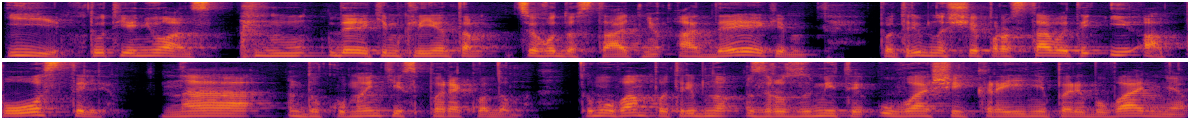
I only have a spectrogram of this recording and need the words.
І тут є нюанс. Деяким клієнтам цього достатньо, а деяким потрібно ще проставити і апостиль на документі з перекладом. Тому вам потрібно зрозуміти у вашій країні перебування,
